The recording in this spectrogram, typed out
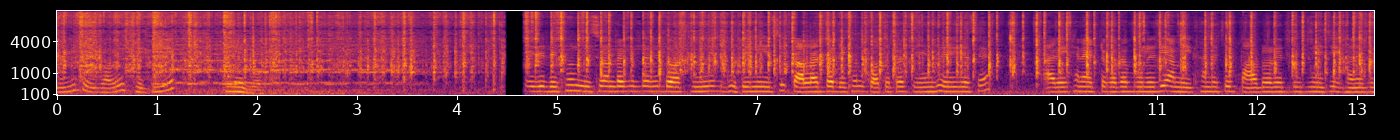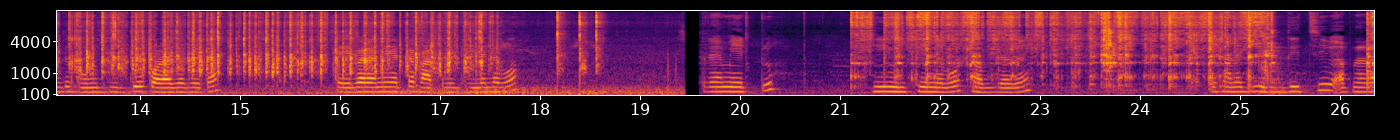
মিনিট এইভাবে ফেটিয়ে নেব। এই যে দেখুন মিশ্রণটা কিন্তু আমি দশ মিনিট ঘুটে নিয়েছি। কালারটা দেখুন কতটা চেঞ্জ হয়ে গেছে। আর এখানে একটা কথা বলে দিই, আমি এখানে তো পাউডারের দুধ নিয়েছি, এখানে কিন্তু গরুর দুধ দিয়ে করা যাবে এটা। তো এবার আমি একটা পাত্রে ঢেলে নেব। পাত্রে আমি একটু ঘি মিশিয়ে নেব সব জায়গায়। এখানে ঘি দিচ্ছি, আপনারা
